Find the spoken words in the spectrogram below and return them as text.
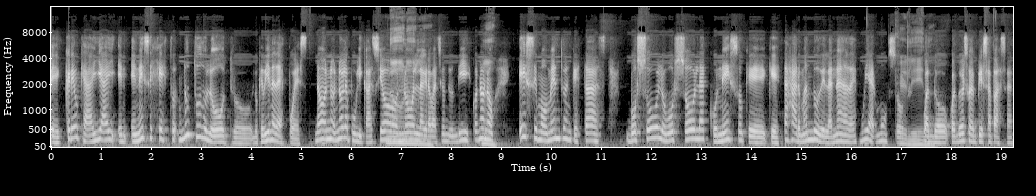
eh, creo que ahí hay, en, ese gesto, no todo lo otro, lo que viene después, no, no, no la publicación, no, la grabación de un disco, no, no, ese momento en que estás vos solo, vos sola, con eso que, estás armando de la nada. Es muy hermoso cuando, cuando eso empieza a pasar.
